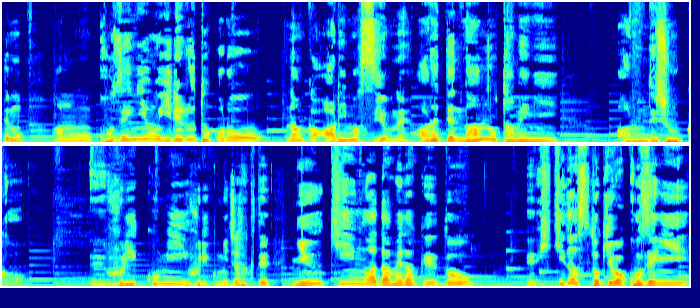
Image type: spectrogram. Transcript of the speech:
でも、あの、小銭を入れるところ、なんかありますよね。あれって何のためにあるんでしょうか？え、振り込み、振り込みじゃなくて、入金はダメだけど、え、引き出すときは小銭、ち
